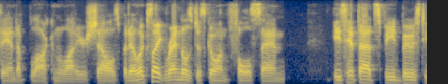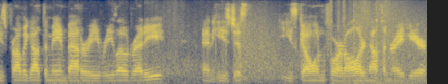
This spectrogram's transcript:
they end up blocking a lot of your shells. But it looks like Rendell's just going full send he's hit that speed boost. He's probably got the main battery reload ready, and he's just he's going for it all or nothing right here.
